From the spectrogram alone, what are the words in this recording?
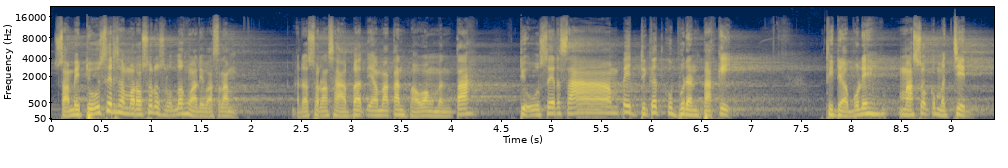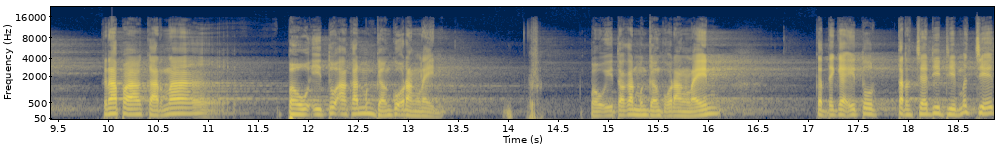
sampai diusir sama Rasulullah SAW. Ada seorang sahabat yang makan bawang mentah diusir sampai dekat kuburan baki. Tidak boleh masuk ke masjid Kenapa? Karena bau itu akan mengganggu orang lain. Bau itu akan mengganggu orang lain. Ketika itu terjadi di masjid,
